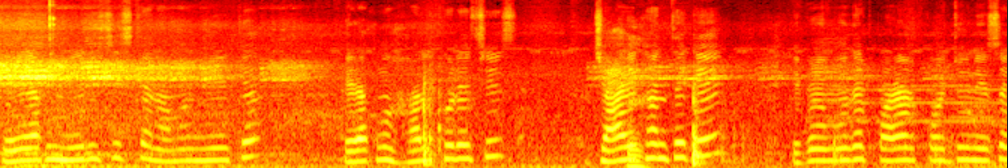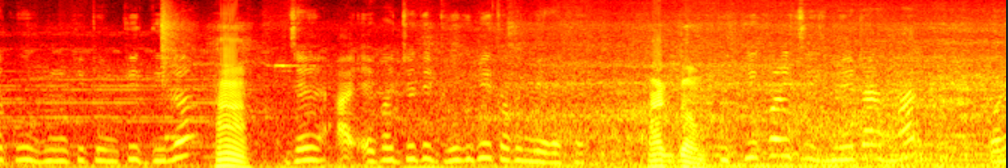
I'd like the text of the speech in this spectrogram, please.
তো এরকম মেরেছিস কেন? আমার মেয়েকে এরকম হাল করেছিস? যা এখান থেকে এবার আমাদের পাড়ার কজন এসে খুব হুমকি টুমকি দিল হ্যাঁ। যে এবার যদি ঢুকবি তোকে মেরে ফেলবি। একদম। তুই কী করেছিস মেয়েটার হাত? ওর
